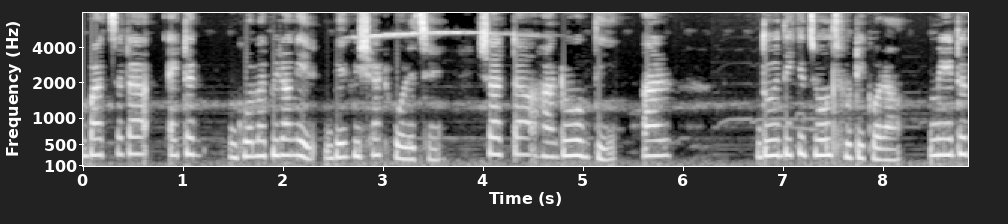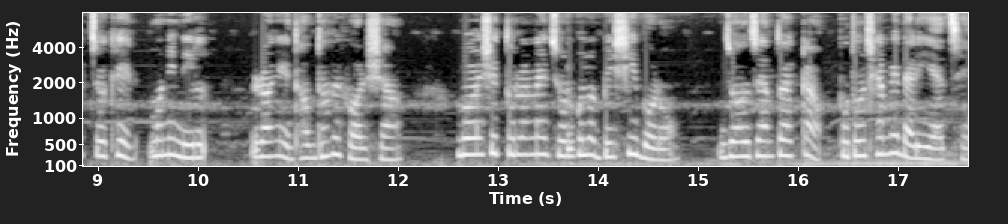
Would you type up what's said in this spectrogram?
বাচ্চাটা একটা গোলাপি রঙের বেবি শার্ট পরেছে। শার্টটা হাঁটু অবধি আর দুই দিকে চুল ছুটি করা। মেয়েটার চোখের মনে নীল রঙে ধবধবে ফর্সা। বয়সের তুলনায় চুলগুলো বেশি বড়। জলজান্ত একটা পুতুল সামনে দাঁড়িয়ে আছে।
